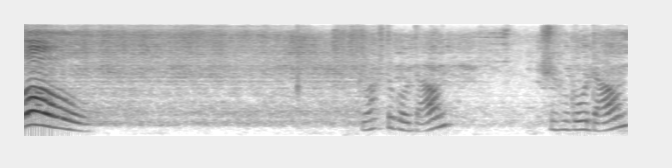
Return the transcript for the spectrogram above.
whoa! Do I have to go down? Should we go down?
